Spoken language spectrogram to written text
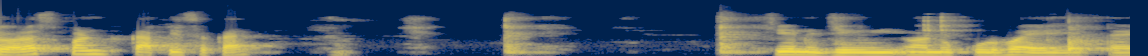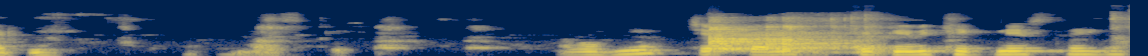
ચોરસ પણ કાપી શકાય. જેને જેવી અનુકૂળ હોય એ ટાઈપની હવે હું ચેક કરીશ કે કેવી થિકનેસ થઈ ગઈ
